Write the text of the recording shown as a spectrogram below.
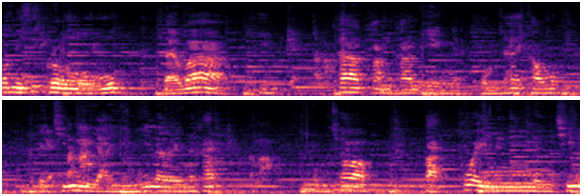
ก็มีซี่โครงหมูแต่ว่าถ้าทำทานเองเนี่ยผมจะให้เขาเป็นชิ้นใหญ่ๆอย่างนี้เลยนะครับ ผมชอบตักถ้วยหนึ่งหนึ่งชิ้น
